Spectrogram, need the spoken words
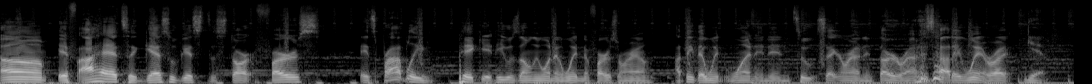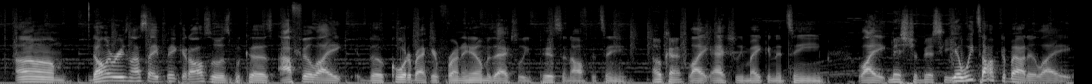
Um, if I had to guess who gets to start first, it's probably Pickett. He was the only one that went in the first round. I think they went one and then two, second round and third round. That's how they went, right? Yeah. Um, the only reason I say Pickett also is because I feel like the quarterback in front of him is actually pissing off the team, Okay. like actually making the team. Like, Mr. Trubisky. yeah, we talked about it. Like,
